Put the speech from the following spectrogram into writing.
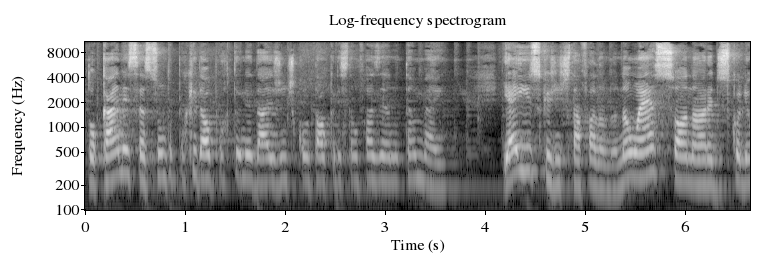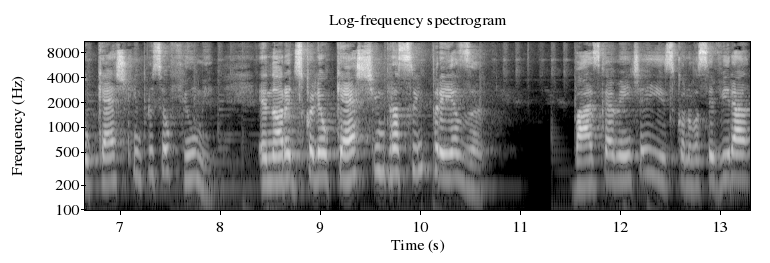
tocar nesse assunto porque dá oportunidade de a gente contar o que eles estão fazendo também. E é isso que a gente está falando. Não é só na hora de escolher o casting para o seu filme. É na hora de escolher o casting para sua empresa. Basicamente é isso. Quando você vira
